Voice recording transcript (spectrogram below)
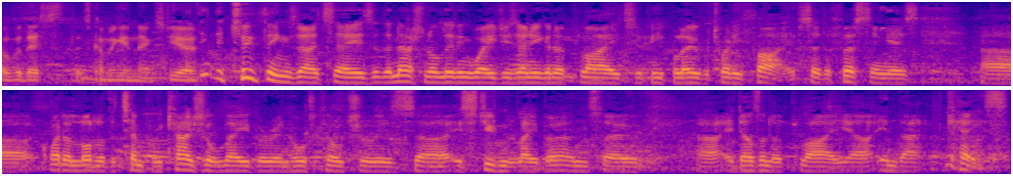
over this that's coming in next year? I think the two things I'd say is that the national living wage is only going to apply to people over 25. So the first thing is uh, quite a lot of the temporary casual labour in horticulture is, uh, is student labour, and so uh, it doesn't apply uh, in that case.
